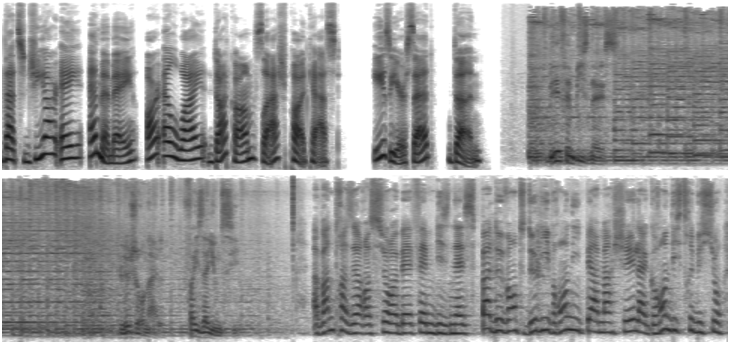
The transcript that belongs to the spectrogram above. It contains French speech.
That's G-R-A-M-M-A-R-L-Y dot com slash podcast. Easier said, done. BFM Business. Le journal. Faiza Younsi. À 23h sur BFM Business, pas de vente de livres en hypermarché. La grande distribution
